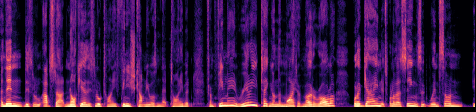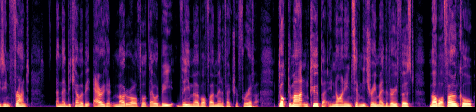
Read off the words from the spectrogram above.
And then this little upstart Nokia, this little tiny Finnish company, wasn't that tiny, but from Finland, really taking on the might of Motorola. Well, again, it's one of those things that when someone is in front, and they become a bit arrogant. Motorola thought they would be the mobile phone manufacturer forever. Dr. Martin Cooper in 1973 made the very first mobile phone call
